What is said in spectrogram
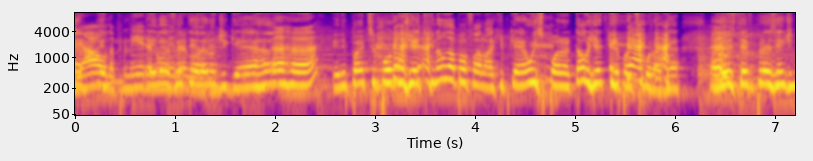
Mundial, ele- da primeira, Ele não é veterano agora. de guerra. Aham. Ele participou do jeito que não dá pra falar aqui, porque é um spoiler até o jeito que ele participou da guerra. Mas ele esteve presente,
